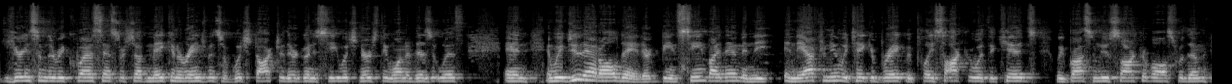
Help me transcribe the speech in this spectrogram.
hearing some of the requests, of stuff, making arrangements of which doctor they're going to see, which nurse they want to visit with. And, and we do that all day. They're being seen by them. In the, in the afternoon, we take a break. We play soccer with the kids. We brought some new soccer balls for them.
